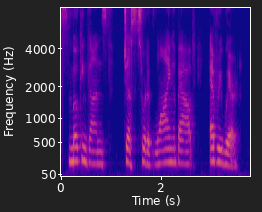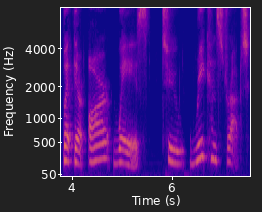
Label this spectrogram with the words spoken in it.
smoking guns just sort of lying about everywhere, but there are ways to reconstruct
